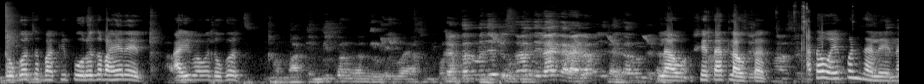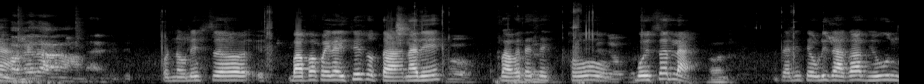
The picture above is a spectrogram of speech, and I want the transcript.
दोघंच बाकी पोरं तर बाहेर आहेत. आई बाबा दोघंच. मग बाकी मी पण रुटीन वय असून पण करतात म्हणजे दुसरा दिलाय करायला म्हणजे ते करून देतात. लाव शेतात लावतात. हा. आता वय पण झालंय ते ना. बघायला, हा, पण नवलेश अं, बाबा पहिला इथेच होता ना रे? हो. बाबा त्याचे हो बोईसरला. हो ना. त्यांनी तेवढी जागा घेऊन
